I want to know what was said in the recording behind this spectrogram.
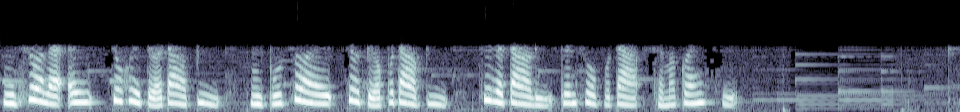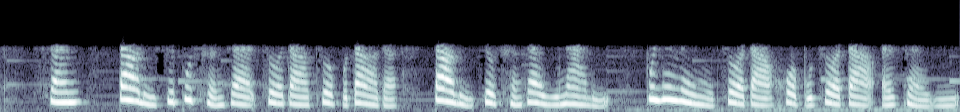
你做了 A 就会得到 B，你不做 A 就得不到 B。这个道理跟做不到什么关系？三道理是不存在做到做不到的，道理就存在于那里，不因为你做到或不做到而转移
